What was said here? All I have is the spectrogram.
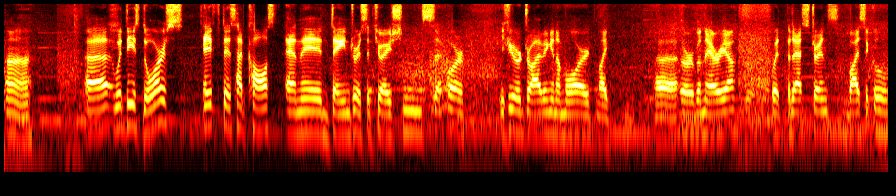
Uh, uh, with these doors, if this had caused any dangerous situations, or if you were driving in a more like uh, urban area with pedestrians, bicycle,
